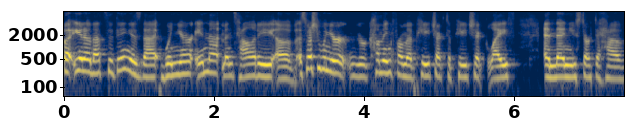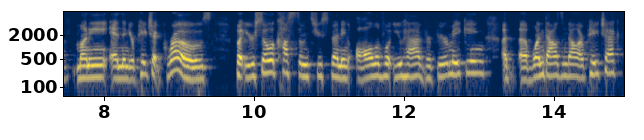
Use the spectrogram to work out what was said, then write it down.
but you know that's the thing is that when you're in that mentality of especially when you're you're coming from a paycheck to paycheck life and then you start to have money and then your paycheck grows but you're so accustomed to spending all of what you have. If you're making a, a $1000 paycheck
